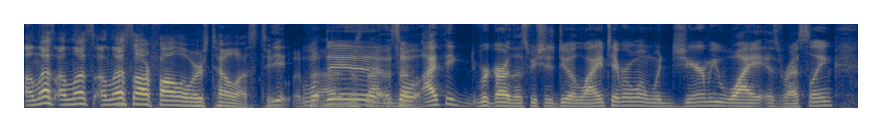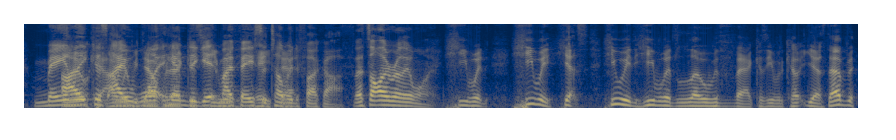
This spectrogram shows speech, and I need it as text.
Unless, unless, unless our followers tell us to. Yeah, well, uh, no, no, just no, not So. I think regardless, we should do a lion tamer one when Jeremy Wyatt is wrestling, mainly I- because I I, would be down want that him to get in my face and tell me to fuck off. That's all I really want. he would he would yes he would he would loathe that because he would co- yes that would-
